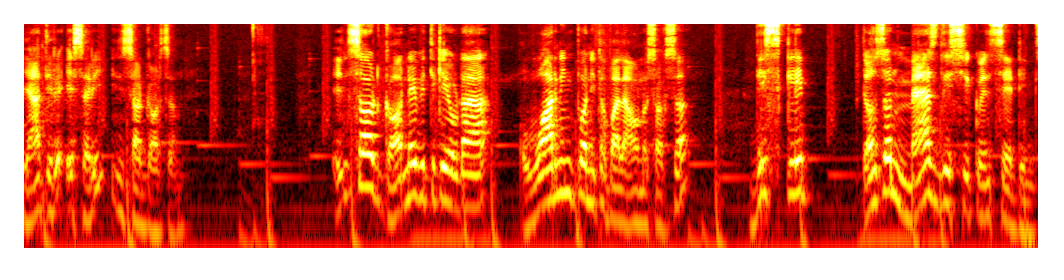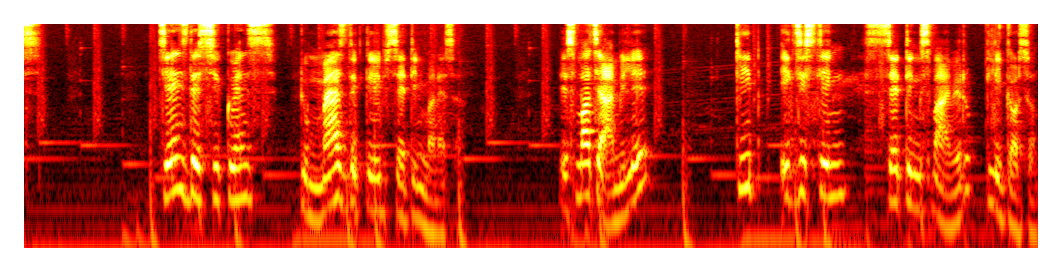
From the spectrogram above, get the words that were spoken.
यहाँतिर यसरी इन्सर्ट गर्छौँ। इन्सर्ट गर्ने बित्तिकै एउटा वार्निङ पनि तपाईँलाई आउन this clip doesn't match the sequence settings change the sequence to match the clip setting भनेछ यसमा चाहिँ हामीले किप एक्जिस्टिङ सेटिङ्समा हामीहरू क्लिक गर्छौँ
